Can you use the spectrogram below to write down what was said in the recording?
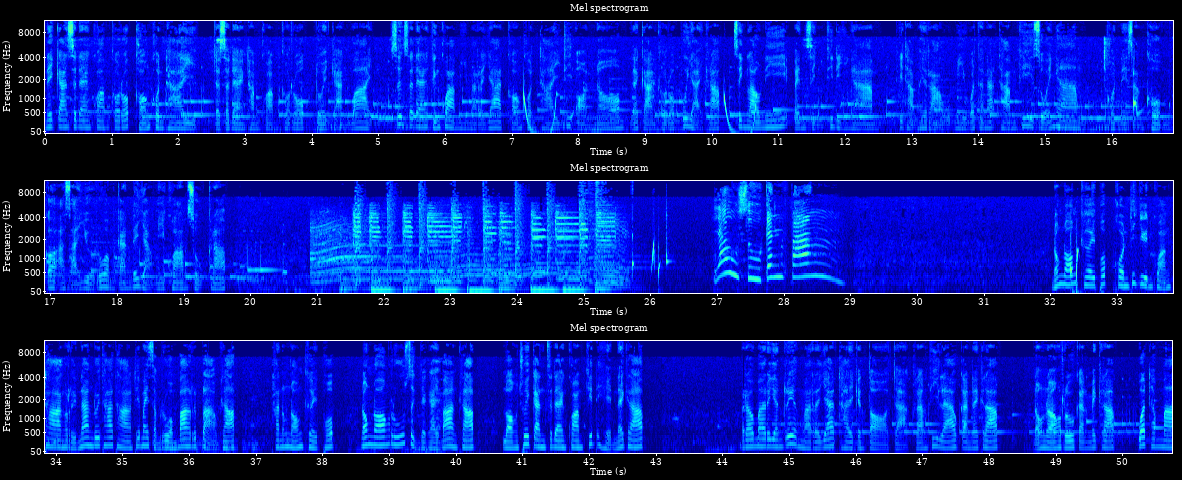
ในการแสดงความเคารพของคนไทย จะแสดงทำความเคารพโดยการไหว้ ซึ่งแสดงถึงความมีมารยาทของคนไทยที่อ่อนน้อม และการเคารพผู้ใหญ่ครับ สิ่งเหล่านี้เป็นสิ่งที่ดีงาม ที่ทำให้เรามีวัฒนธรรมที่สวยงาม คนในสังคมก็อาศัยอยู่ร่วมกันได้อย่างมีความสุขครับเล่าสู่กันฟัง น้องๆ เคยพบคนที่ยืนขวางทางหรือนั่งด้วยท่าทางที่ไม่สำรวมบ้างหรือเปล่าครับ ถ้าน้องๆ เคยพบ น้องๆ รู้สึกยังไงบ้างครับ ลองช่วยกันแสดงความคิดเห็นนะครับ เรามาเรียนเรื่องมารยาทไทยกันต่อจากครั้งที่แล้วกันนะครับ น้องๆรู้กันไหมครับ ว่าทำไม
